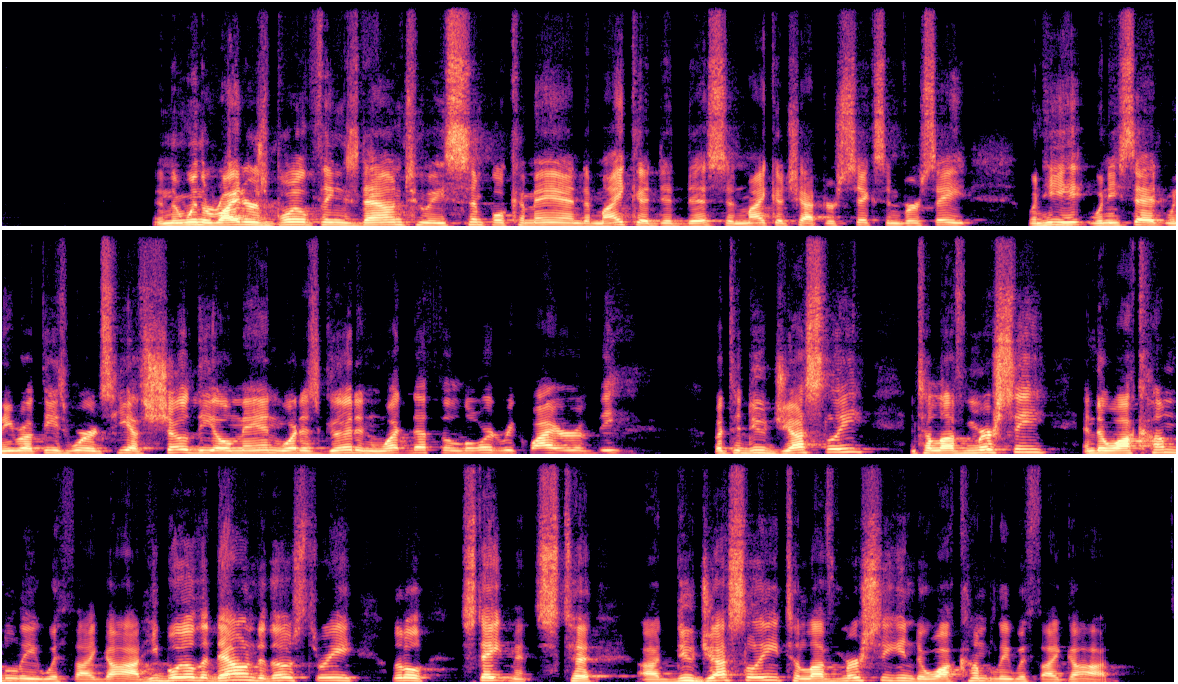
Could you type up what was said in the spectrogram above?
And then when the writers boiled things down to a simple command, Micah did this in Micah chapter 6 and verse 8 when he when he said when he wrote these words, he hath showed thee, O man, what is good and what doth the Lord require of thee, but to do justly and to love mercy and to walk humbly with thy God. He boiled it down to those three little statements to uh, do justly, to love mercy, and to walk humbly with thy God.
